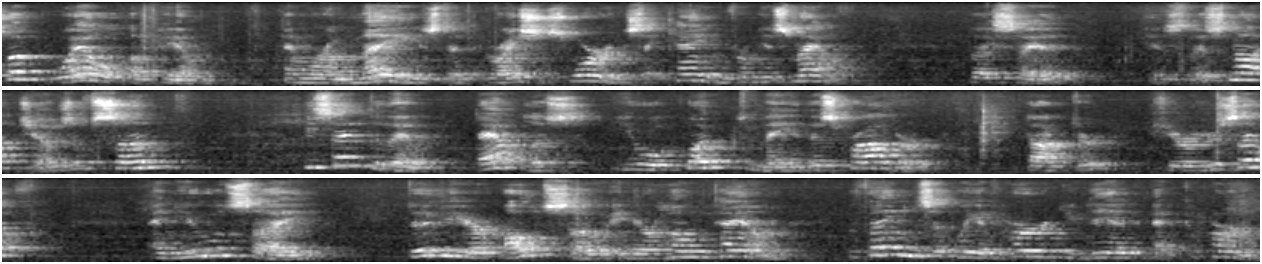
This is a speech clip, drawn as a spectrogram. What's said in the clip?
Spoke well of him and were amazed at the gracious words that came from his mouth. They said, Is this not Joseph's son? He said to them, Doubtless you will quote to me this proverb, Doctor, cure yourself. And you will say, Do here also in your hometown the things that we have heard you did at Capernaum.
